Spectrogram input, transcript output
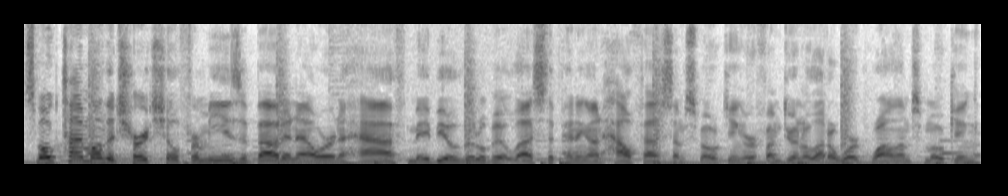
Smoke time on the Churchill for me is about an hour and a half, maybe a little bit less depending on how fast I'm smoking or if I'm doing a lot of work while I'm smoking.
